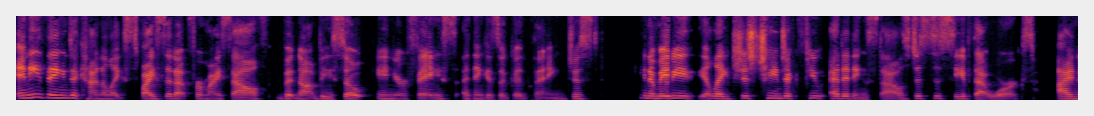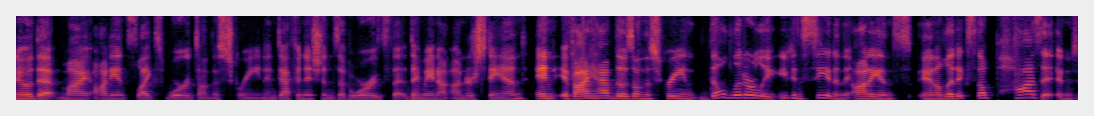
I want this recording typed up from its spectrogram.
anything to kind of like spice it up for myself, but not be so in your face, I think is a good thing. Just you know, maybe eh, like just change a few editing styles just to see if that works. I know that my audience likes words on the screen and definitions of words that they may not understand. And if I have those on the screen, they'll literally, you can see it in the audience analytics, they'll pause it and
